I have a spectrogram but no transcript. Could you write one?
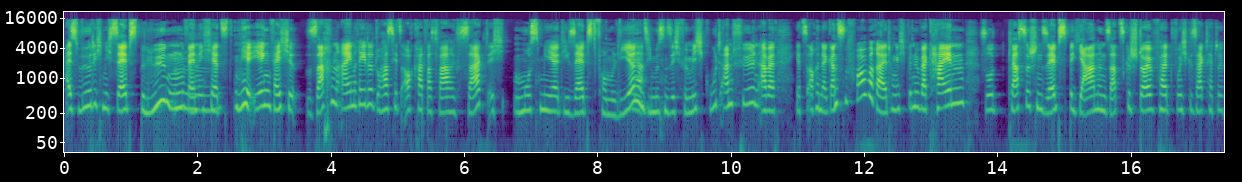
als würde ich mich selbst belügen, mhm. wenn ich mhm. jetzt mir irgendwelche Sachen einrede. Du hast jetzt auch gerade was Wahres gesagt. Ich muss mir die selbst formulieren ja. und sie müssen sich für mich gut anfühlen, aber jetzt auch in der ganzen Vorbereitung. Ich bin über keinen so klassischen selbstbejahenden Satz gestolpert, wo ich gesagt hätte,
